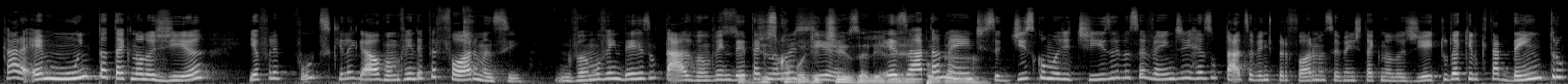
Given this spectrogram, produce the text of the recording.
Cara, é muita tecnologia. E eu falei, putz, que legal, vamos vender performance. Vamos vender resultado, vamos vender Você tecnologia. descomoditiza ali, né? Exatamente. Pô, Você descomoditiza e você vende resultado, você vende performance, você vende tecnologia e tudo aquilo que está dentro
